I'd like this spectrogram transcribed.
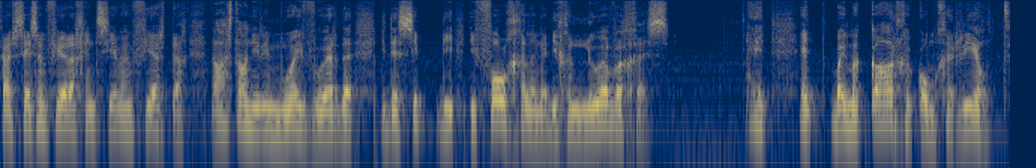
vers 46 en 47. Daar staan hierdie mooi woorde, die disip die die volgelinge, die gelowiges het het bymekaar gekom gereeld.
